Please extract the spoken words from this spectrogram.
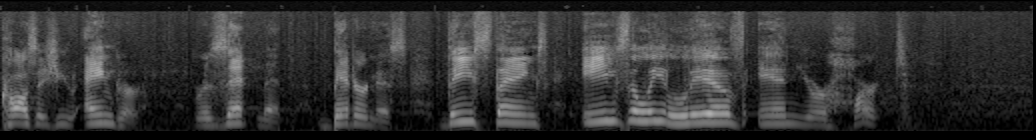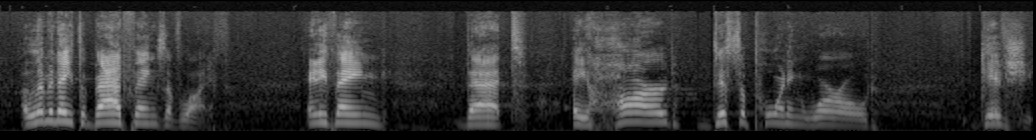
causes you anger, resentment, bitterness. These things easily live in your heart. Eliminate the bad things of life. Anything that a hard, disappointing world gives you.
